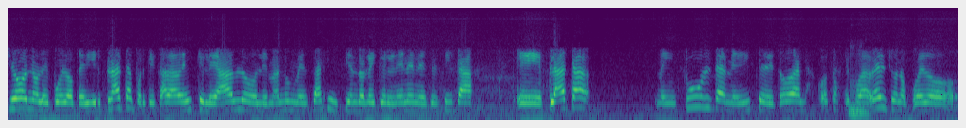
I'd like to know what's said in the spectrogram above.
Yo no le puedo pedir plata porque cada vez que le hablo le mando un mensaje diciéndole que el nene necesita eh, plata, me insulta, me dice de todas las cosas que pueda mm. haber. Yo no puedo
